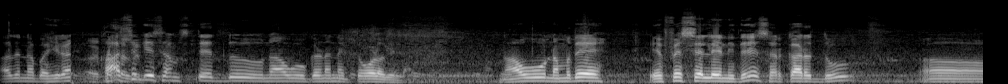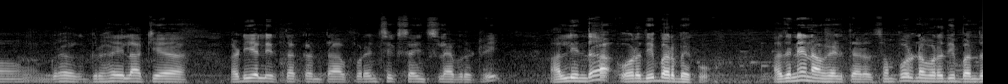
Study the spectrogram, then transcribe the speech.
ಅದನ್ನು ಬಹಿರಂಗ ಖಾಸಗಿ ಸಂಸ್ಥೆದ್ದು ನಾವು ಗಣನೆಗೆ ತಗೊಳ್ಳೋದಿಲ್ಲ. ನಾವು ನಮ್ಮದೇ ಎಫ್ ಎಸ್ ಎಲ್ ಏನಿದೆ ಸರ್ಕಾರದ್ದು ಗೃಹ ಗೃಹ ಇಲಾಖೆಯ ಅಡಿಯಲ್ಲಿರ್ತಕ್ಕಂಥ ಫೊರೆನ್ಸಿಕ್ ಸೈನ್ಸ್ ಲ್ಯಾಬೊರೇಟರಿ ಅಲ್ಲಿಂದ ವರದಿ ಬರಬೇಕು. ಅದನ್ನೇ ನಾವು ಹೇಳ್ತಾ ಇರೋದು. ಸಂಪೂರ್ಣ ವರದಿ ಬಂದ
